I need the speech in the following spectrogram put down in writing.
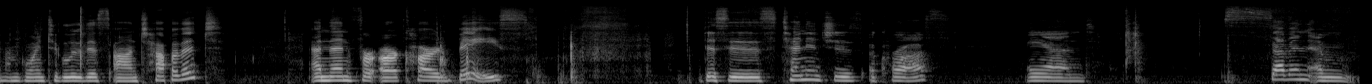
and I'm going to glue this on top of it. And then for our card base, this is 10 inches across and 7 and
